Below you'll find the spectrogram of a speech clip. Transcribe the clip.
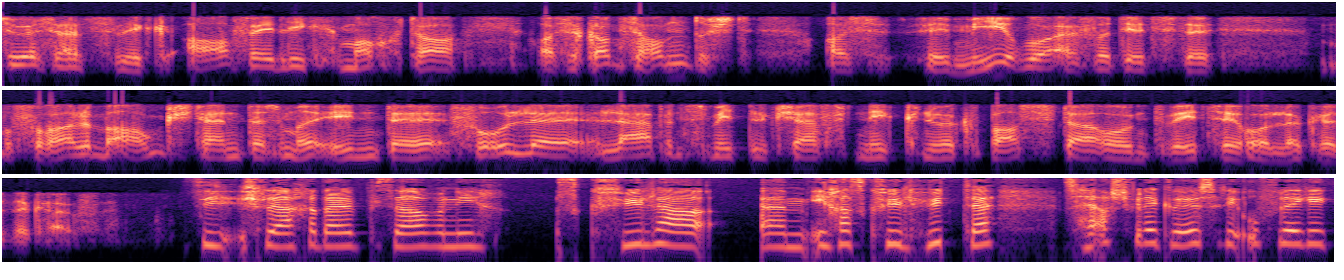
zusätzlich anfällig gemacht haben. Also ganz anders als wir, die einfach jetzt äh, vor allem Angst haben, dass wir in den vollen Lebensmittelgeschäften nicht genug Pasta und WC-Rollen können kaufen. Sie sprechen da etwas an, wo ich das Gefühl habe, ähm, ich habe das Gefühl, heute es herrscht viel größere Aufregung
